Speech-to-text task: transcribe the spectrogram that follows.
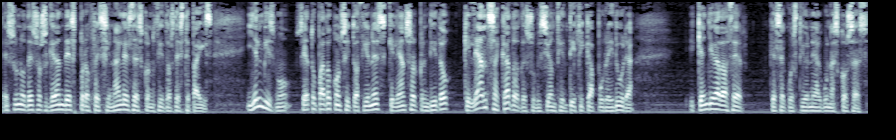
es uno de esos grandes profesionales desconocidos de este país y él mismo se ha topado con situaciones que le han sorprendido, que le han sacado de su visión científica pura y dura y que han llegado a hacer que se cuestione algunas cosas.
